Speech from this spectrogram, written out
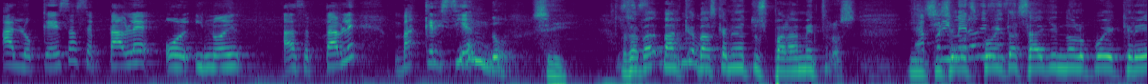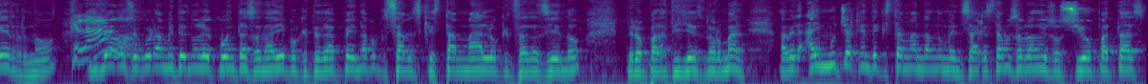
a lo que es aceptable o, y no aceptable va creciendo. Sí. O sea, vas, cambiando tus parámetros. Y sea, si se los cuentas a alguien, no lo puede creer, ¿no? Claro. Y luego seguramente no le cuentas a nadie porque te da pena, porque sabes que está mal lo que estás haciendo, pero para ti ya es normal. A ver, hay mucha gente que está mandando mensajes. Estamos hablando de sociópatas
